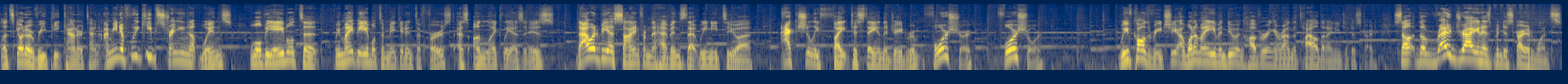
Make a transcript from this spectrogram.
Let's go to repeat counter 10. I mean, if we keep stringing up wins, we'll be able to, we might be able to make it into first, as unlikely as it is. That would be a sign from the heavens that we need to uh, actually fight to stay in the Jade Room, for sure, for sure. We've called Riichi. Uh, what am I even doing hovering around the tile that I need to discard? So the red dragon has been discarded once.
